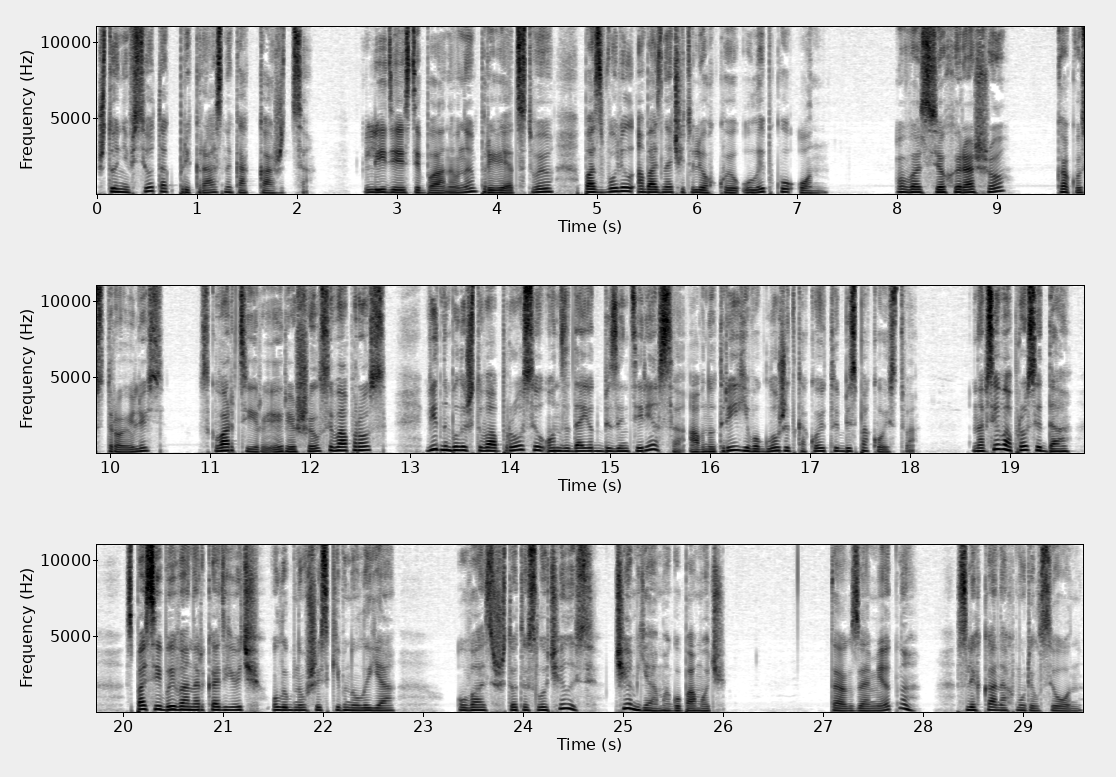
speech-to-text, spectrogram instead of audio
что не все так прекрасно, как кажется. «Лидия Степановна, приветствую», — позволил обозначить легкую улыбку он. «У вас все хорошо? Как устроились?» С квартирой решился вопрос. Видно было, что вопросы он задает без интереса, а внутри его гложет какое-то беспокойство. На все вопросы «да». «Спасибо, Иван Аркадьевич», — улыбнувшись, кивнула я. «У вас что-то случилось? Чем я могу помочь?» «Так заметно?» — слегка нахмурился он.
